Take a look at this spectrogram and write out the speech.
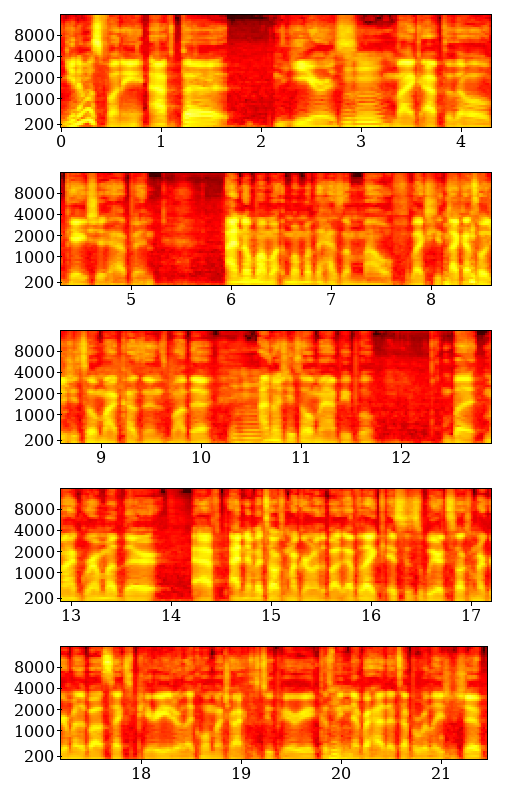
You know what's funny? After years, Mhm. like after the whole gay shit happened, I know my my mother has a mouth. Like she, like I told you, she told my cousin's mother. Mhm. I know she told mad people, but my grandmother. After, I never talked to my grandmother about. I feel like it's just weird to talk to my grandmother about sex, period, or like who I'm attracted to, period, because we Mhm. never had that type of relationship.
